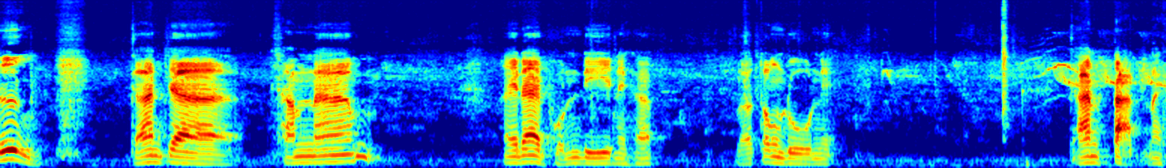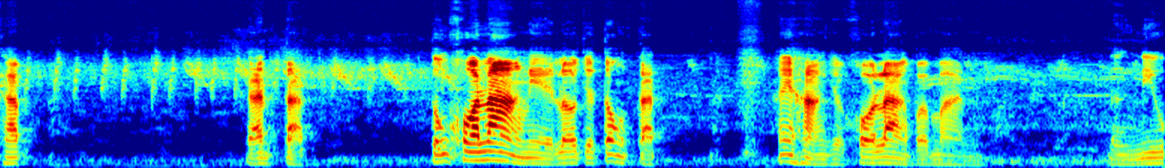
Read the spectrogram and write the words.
ซึ่งการจะชำน้ำให้ได้ผลดีนะครับ เราต้องดูเนี่ย การตัดนะครับ การตัด ตรงข้อล่างเนี่ย เราจะต้องตัดให้ห่างจากข้อล่างประมาณหนึ่งนิ้ว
